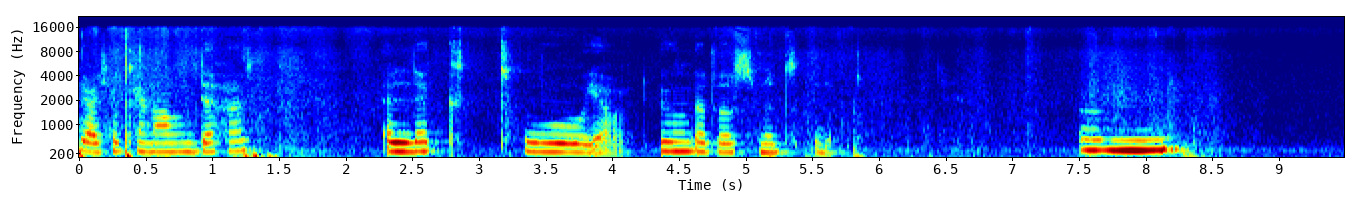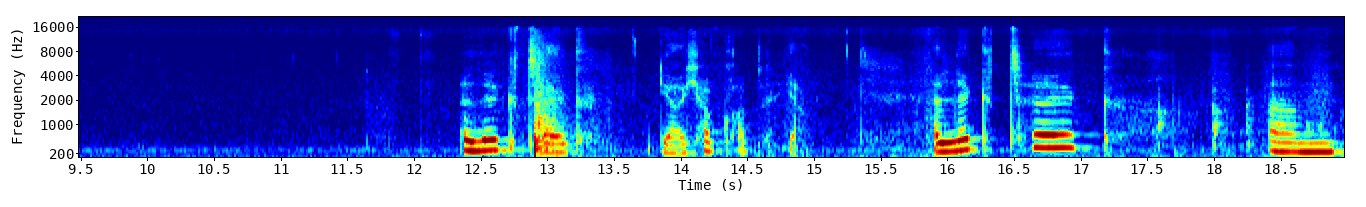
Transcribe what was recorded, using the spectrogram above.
Ja, ich habe keine Ahnung, wie der heißt. Elektro. Ja, irgendetwas mit. Ähm. Electek. Ja, ich habe gerade. Ja. Electek. Ähm.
